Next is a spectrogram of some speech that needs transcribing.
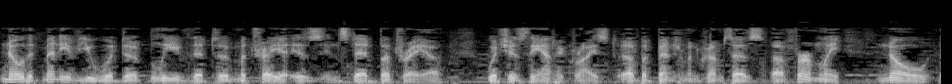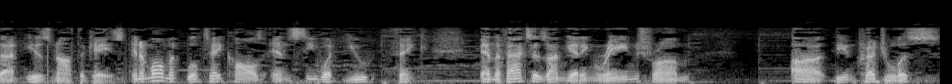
know that many of you would uh, believe that uh, Maitreya is instead Betraya, which is the Antichrist. Uh, but Benjamin Creme says uh, firmly, no, that is not the case. In a moment, we'll take calls and see what you think. And the faxes I'm getting range from uh, the incredulous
